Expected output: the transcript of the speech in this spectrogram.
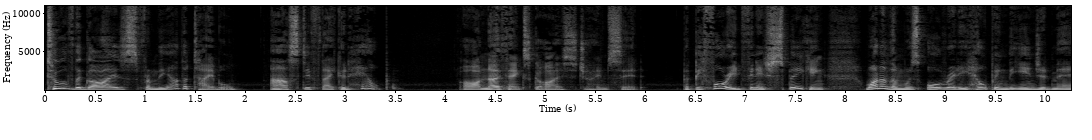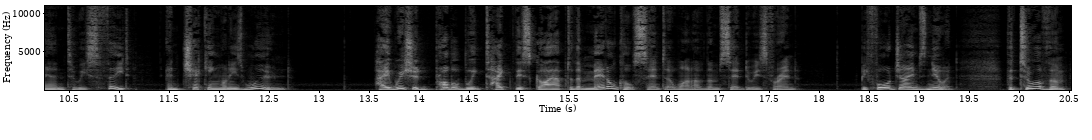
two of the guys from the other table asked if they could help. Oh, no thanks, guys, James said. But before he'd finished speaking, one of them was already helping the injured man to his feet and checking on his wound. Hey, we should probably take this guy up to the medical centre, one of them said to his friend. Before James knew it, the two of them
